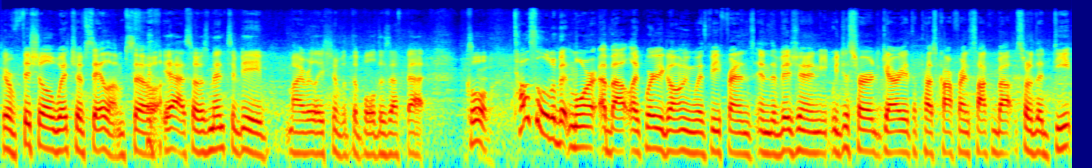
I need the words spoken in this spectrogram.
the official witch of Salem. So yeah, so it was meant to be my relationship with the bold as F Bat. Cool. Tell us a little bit more about like where you're going with VeeFriends and the vision. We just heard Gary at the press conference talk about sort of the deep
